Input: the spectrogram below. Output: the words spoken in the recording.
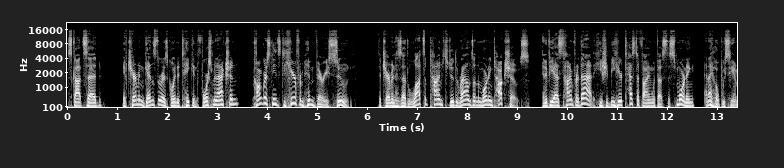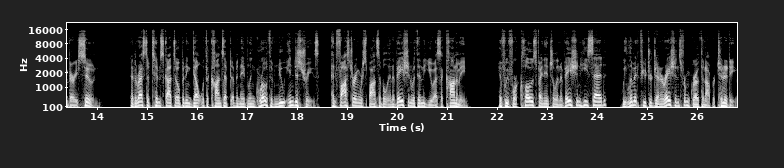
Scott said, If Chairman Gensler is going to take enforcement action, Congress needs to hear from him very soon. The chairman has had lots of times to do the rounds on the morning talk shows, and if he has time for that, he should be here testifying with us this morning, and I hope we see him very soon. Now, the rest of Tim Scott's opening dealt with the concept of enabling growth of new industries and fostering responsible innovation within the U.S. economy. If we foreclose financial innovation, he said, we limit future generations from growth and opportunity.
